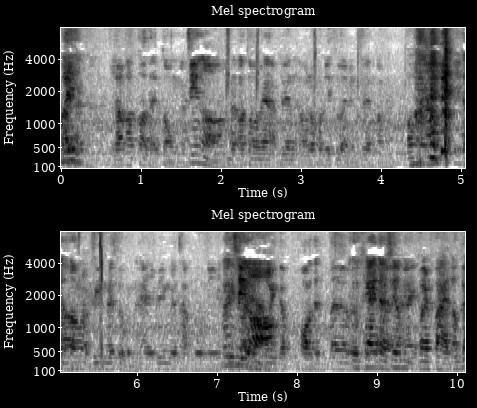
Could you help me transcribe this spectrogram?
เฮ้ย แล้วเขาต่อสายตรงอะจริงเหรอแล้วเขาโทรไปหาเพื่อนเขาแล้วคนที่ซวยเป็นเพื่อนเขานะโอ้ที่จะต้องแบบวิ่งไปศูนย์ให้วิ่งไปทำนู่นนี่จริงเหรอคุยกับ call center คือแค่จะเชื่อม Wi-Fi ต้องไป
